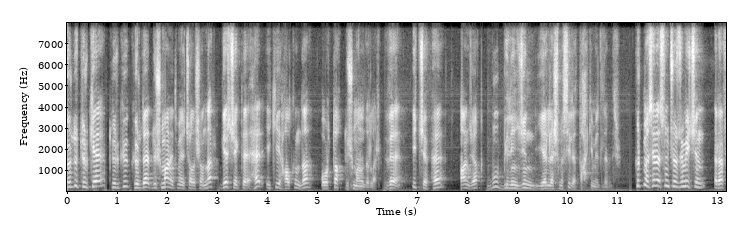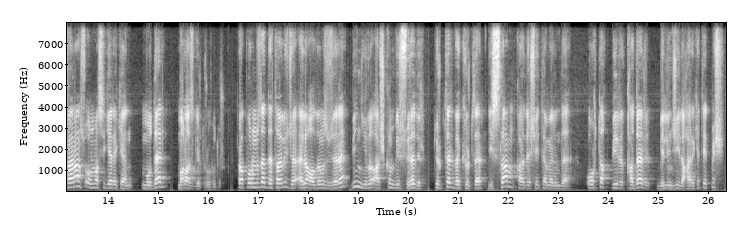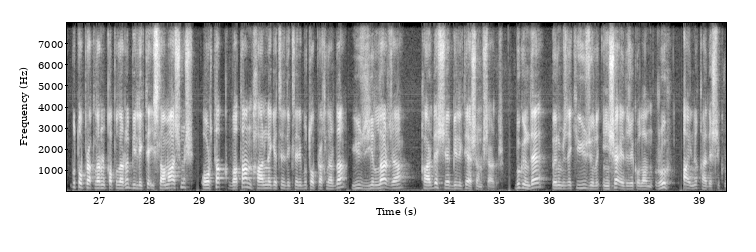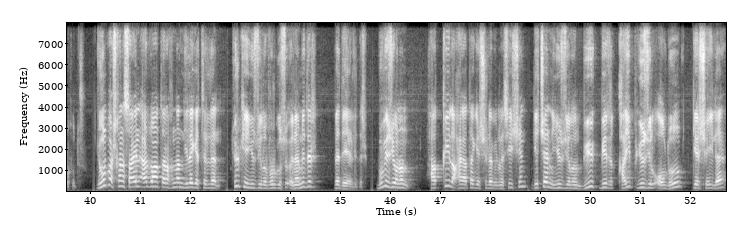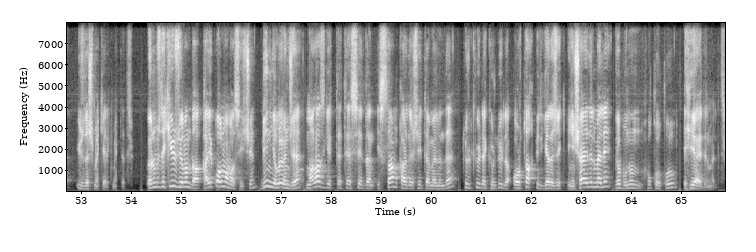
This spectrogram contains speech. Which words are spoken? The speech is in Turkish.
Kürdü Türkiye, Türk'ü Kürt'e düşman etmeye çalışanlar gerçekte her iki halkın da ortak düşmanıdırlar. Ve iç cephe ancak bu bilincin yerleşmesiyle tahkim edilebilir. Kürt meselesinin çözümü için referans olması gereken model Malazgirt ruhudur. Raporumuzda detaylıca ele aldığımız üzere bin yılı aşkın bir süredir Türkler ve Kürtler İslam kardeşliği temelinde ortak bir kader bilinciyle hareket etmiş, bu toprakların kapılarını birlikte İslam'a açmış, ortak vatan haline getirdikleri bu topraklarda yüzyıllarca kardeşçe birlikte yaşamışlardır. Bugün de önümüzdeki yüzyılı inşa edecek olan ruh aynı kardeşlik ruhudur. Cumhurbaşkanı Sayın Erdoğan tarafından dile getirilen Türkiye yüzyılı vurgusu önemlidir ve değerlidir. Bu vizyonun hakkıyla hayata geçirilebilmesi için geçen yüzyılın büyük bir kayıp yüzyıl olduğu gerçeğiyle yüzleşmek gerekmektedir. Önümüzdeki yüzyılın da kayıp olmaması için bin yıl önce Malazgirt'te tesis edilen İslam kardeşliği temelinde Türküyle Kürdüyle ortak bir gelecek inşa edilmeli ve bunun hukuku ihya edilmelidir.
